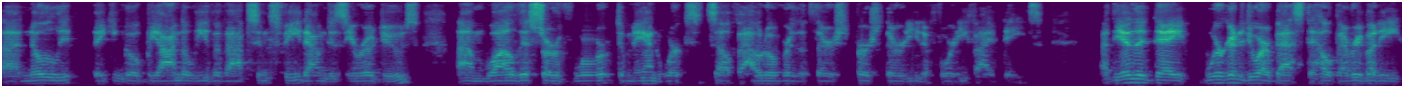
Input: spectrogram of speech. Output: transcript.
Uh, no they can go beyond a leave of absence fee down to zero dues. Um, while this sort of work demand works itself out over the first 30 to 45 days. At the end of the day we're going to do our best to help everybody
